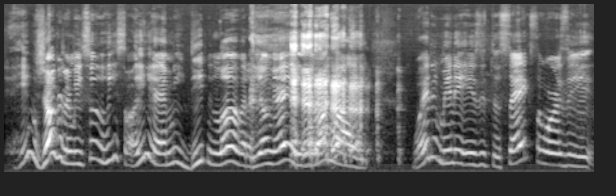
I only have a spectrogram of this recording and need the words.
He was younger than me too. He saw he had me deep in love at a young age, and I'm like, wait a minute, is it the sex or is it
